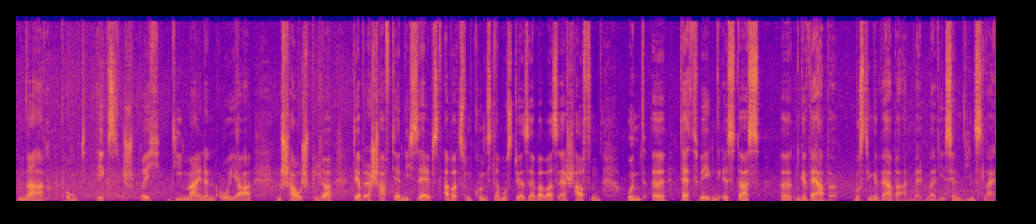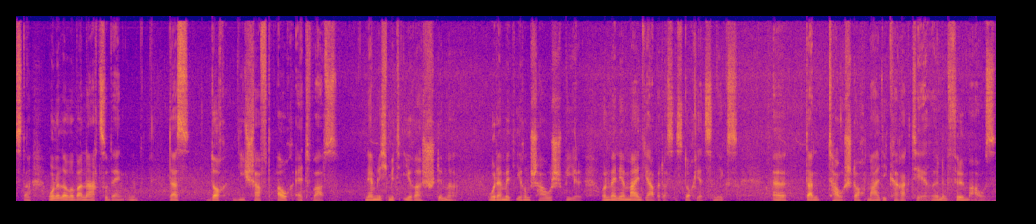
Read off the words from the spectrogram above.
nach Punkt X. Sprich, die meinen, oh ja, ein Schauspieler, der erschafft ja nicht selbst, aber zum Künstler musst du ja selber was erschaffen. Und äh, deswegen ist das äh, ein Gewerbe, muss den Gewerbe anmelden, weil die ist ja ein Dienstleister. Ohne darüber nachzudenken, dass doch die schafft auch etwas, nämlich mit ihrer Stimme oder mit ihrem Schauspiel. Und wenn ihr meint, ja, aber das ist doch jetzt nichts, äh, dann tauscht doch mal die Charaktere in einem Film aus.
